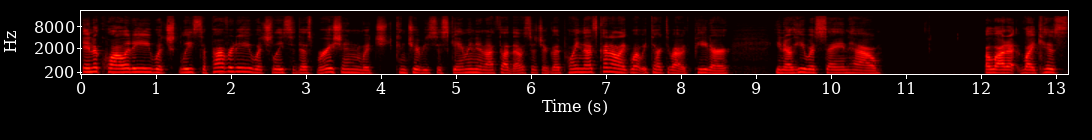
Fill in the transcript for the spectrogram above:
inequality, which leads to poverty, which leads to desperation, which contributes to scamming. And I thought that was such a good point. That's kind of like what we talked about with Peter. You know, he was saying how a lot of like his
